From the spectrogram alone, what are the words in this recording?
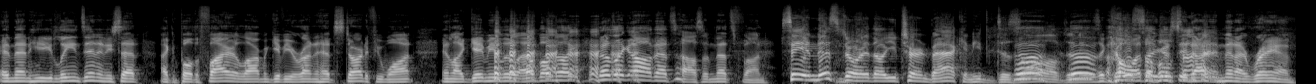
and then he leans in and he said, "I can pull the fire alarm and give you a running head start if you want," and like gave me a little elbow. And, like, and I was like, "Oh, that's awesome. That's fun." See, in this story though, you turned back and he dissolved, and he was a ghost oh, I thought the whole gonna say that, time. and then I ran.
